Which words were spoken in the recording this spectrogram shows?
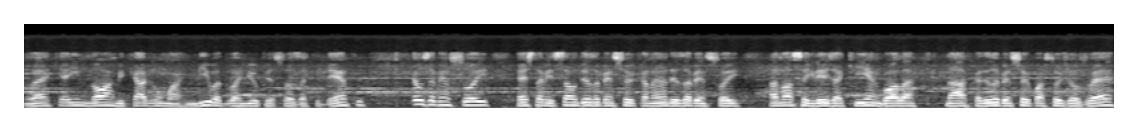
não é? que é enorme, cabe umas mil a duas mil pessoas aqui dentro. Deus abençoe esta missão, Deus abençoe Canaã, Deus abençoe a nossa igreja aqui em Angola, na África. Deus abençoe o pastor Josué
